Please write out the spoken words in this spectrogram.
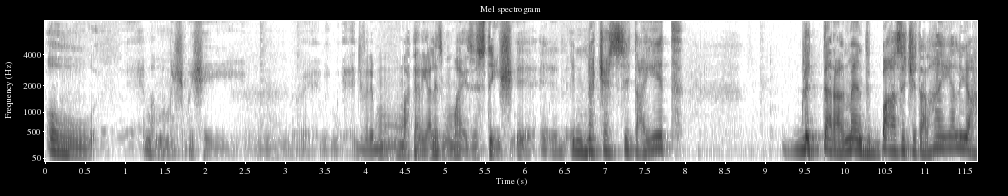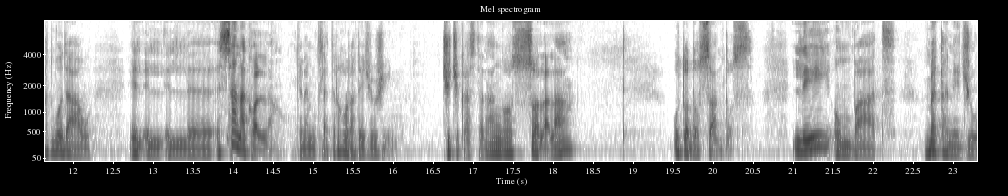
U mhux mhux ġifieri materjaliżmu ma jeżistix. In-neċessitajiet literalment bażiċi tal-ħajja li jaħdmu daw il-sena kollha. Kien hemm tliet rħura ta' ġuxin. Ċiċi Castellangos, Solala u Todos Santos. Li mbagħad meta niġu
